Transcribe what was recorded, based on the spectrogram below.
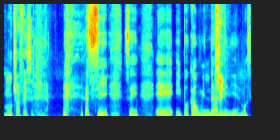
muchas veces tiene. sí, sí, eh, y poca humildad diríamos.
